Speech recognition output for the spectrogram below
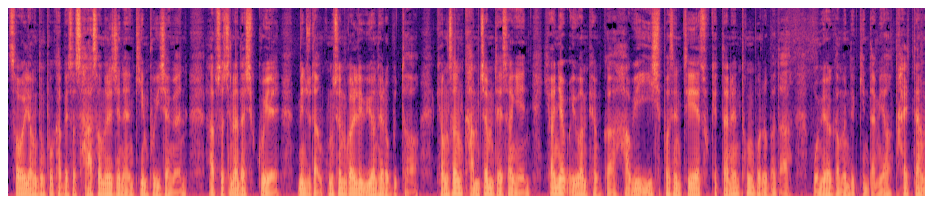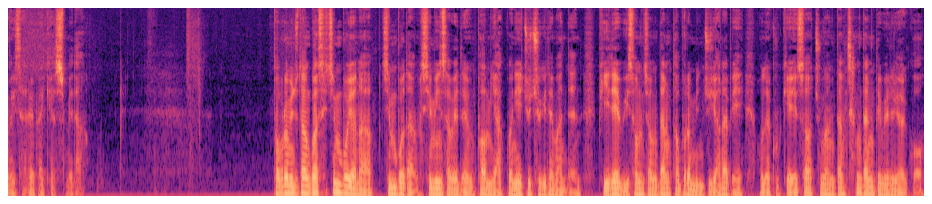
서울 영등포 갑에서 4선을 지낸 김 부의장은 앞서 지난달 19일 민주당 공천관리위원회로부터 경선 감점 대상인 현역 의원 평가 하위 20%에 속했다는 통보를 받아 모멸감을 느낀다며 탈당 의사를 밝혔습니다. 더불어민주당과 새진보연합, 진보당, 시민사회 등 범야권이 주축이 돼 만든 비례위성정당 더불어민주연합이 오늘 국회에서 중앙당 창당대회를 열고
